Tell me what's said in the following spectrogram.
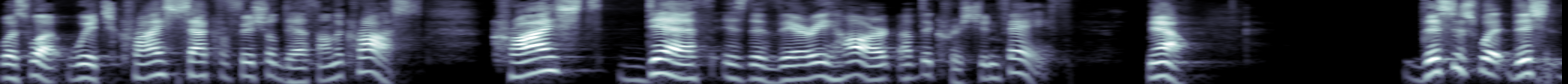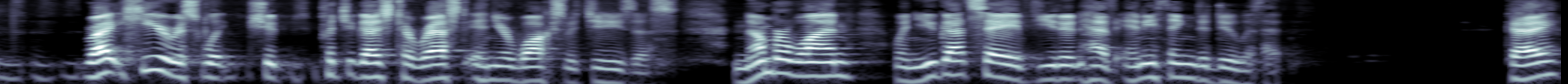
was what? Which Christ's sacrificial death on the cross. Christ's death is the very heart of the Christian faith. Now, this is what this right here is what should put you guys to rest in your walks with Jesus. Number one, when you got saved, you didn't have anything to do with it. Okay?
